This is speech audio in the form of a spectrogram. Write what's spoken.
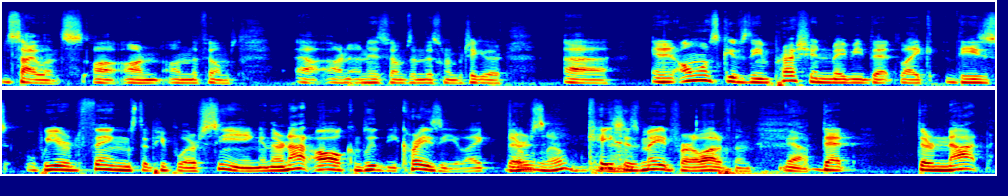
silence on, on on the films, uh, on on his films, and this one in particular. Uh, and it almost gives the impression, maybe, that like these weird things that people are seeing, and they're not all completely crazy. Like there's no. cases made for a lot of them. Yeah. that they're not.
